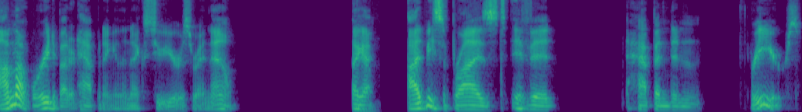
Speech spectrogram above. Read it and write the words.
I'm not worried about it happening in the next two years right now. Like I, I'd be surprised if it happened in three years,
